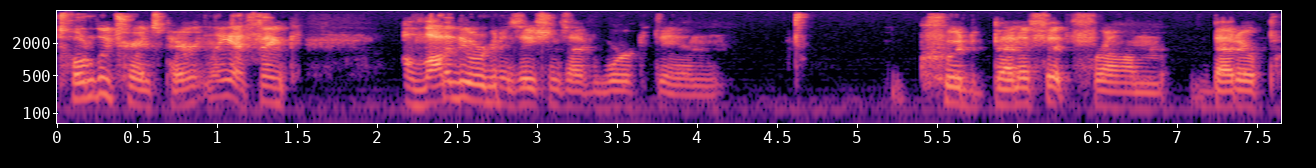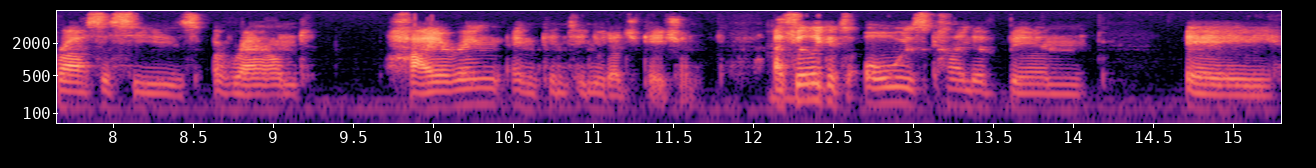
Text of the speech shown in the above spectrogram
totally transparently, I think a lot of the organizations I've worked in could benefit from better processes around hiring and continued education. I feel like it's always kind of been a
